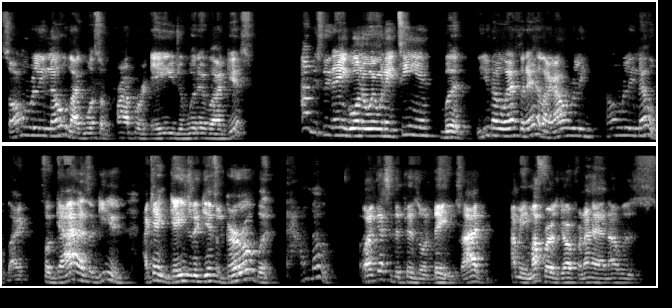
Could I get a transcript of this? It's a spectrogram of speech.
So I don't really know like what's a proper age or whatever. I guess obviously they ain't going nowhere when they 10, but you know, after that, like I don't really I don't really know. Like for guys, again, I can't gauge it against a girl, but I don't know. Well, I guess it depends on dating. So I, I mean, my first girlfriend I had, and I was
